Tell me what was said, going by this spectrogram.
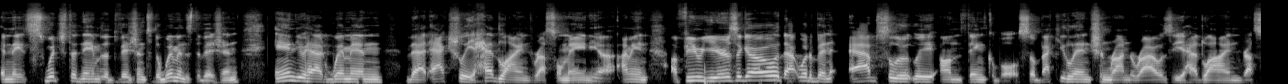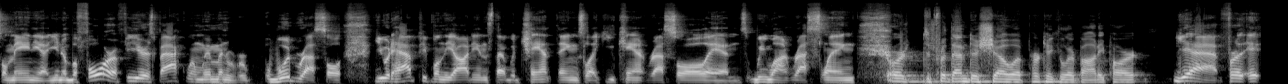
and they switched the name of the division to the women's division, and you had women that actually headlined WrestleMania. I mean, a few years ago, that would have been absolutely unthinkable. So Becky Lynch and Ronda Rousey headlined WrestleMania. You know, before a few years back when women would wrestle, you would have people in the audience that would chant things like, you can't wrestle and we want wrestling. Or for them to show a particular body part. Yeah, for it,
